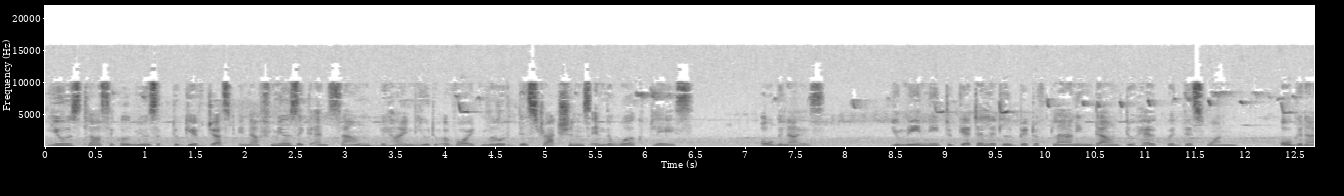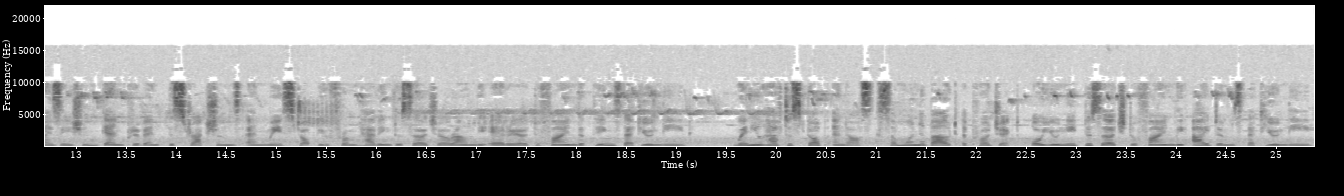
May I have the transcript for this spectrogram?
Use classical music to give just enough music and sound behind you to avoid more distractions in the workplace. Organize. You may need to get a little bit of planning down to help with this one. Organization can prevent distractions and may stop you from having to search around the area to find the things that you need. When you have to stop and ask someone about a project or you need to search to find the items that you need,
